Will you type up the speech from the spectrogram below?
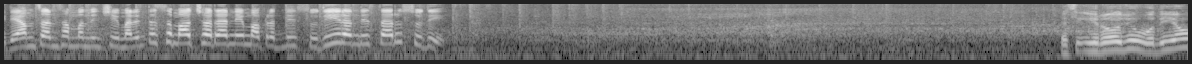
ఇదే అంశానికి సంబంధించి మరింత సమాచారాన్ని మా ప్రతినిధి సుధీర్ అందిస్తారు. సుధీర్. ఎస్ ఈ రోజు ఉదయం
